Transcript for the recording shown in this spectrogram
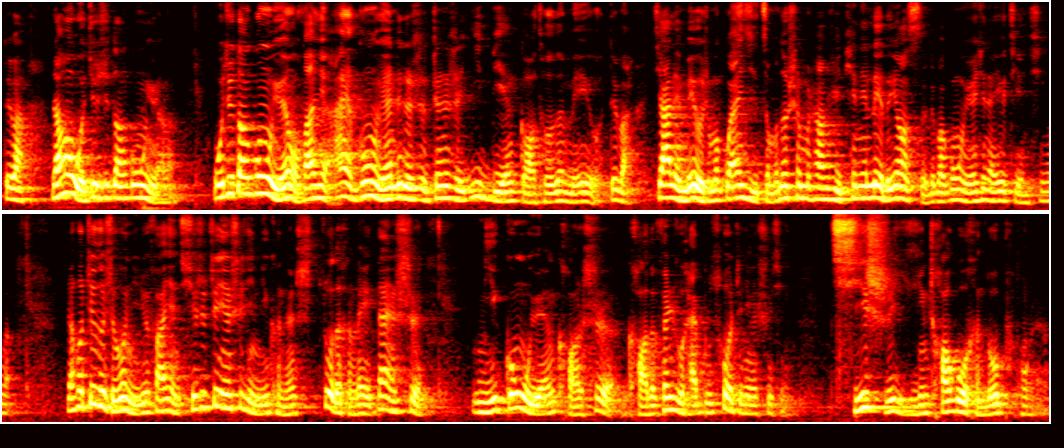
对吧？然后我就去当公务员了，我就当公务员，我发现，哎，公务员这个是真是一点搞头都没有，对吧？家里没有什么关系，怎么都升不上去，天天累得要死，对吧？公务员现在又减薪了，然后这个时候你就发现，其实这件事情你可能是做的很累，但是你公务员考试考的分数还不错，这件事情其实已经超过很多普通人了。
